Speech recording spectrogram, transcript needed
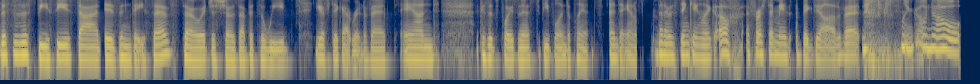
this is a species that is invasive. So it just shows up. It's a weed. You have to get rid of it. And because it's poisonous to people and to plants and to animals. But I was thinking, like, oh, at first I made a big deal out of it. just like, oh no,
